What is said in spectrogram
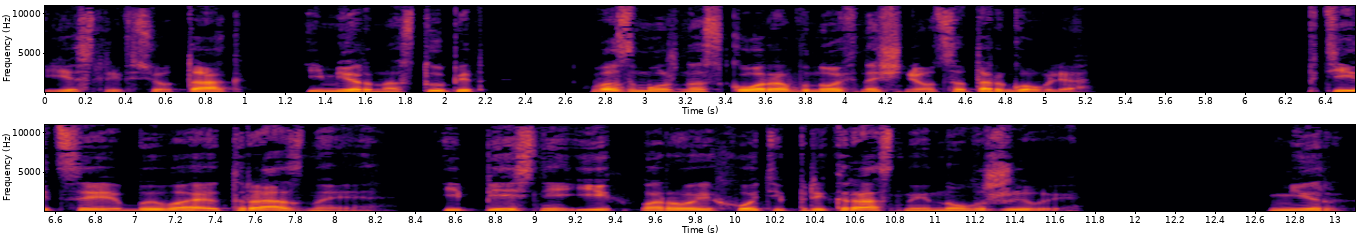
Если все так, и мир наступит, возможно, скоро вновь начнется торговля. Птицы бывают разные, и песни их порой хоть и прекрасные, но лживые. Мир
